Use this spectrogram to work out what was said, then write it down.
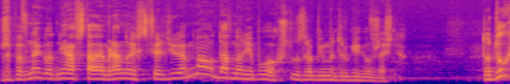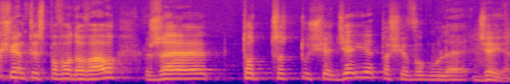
że pewnego dnia wstałem rano i stwierdziłem, no dawno nie było chrztu, zrobimy 2 września. To Duch Święty spowodował, że to, co tu się dzieje, to się w ogóle dzieje.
